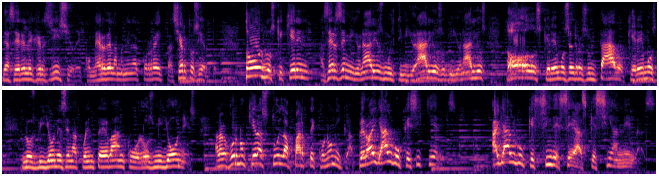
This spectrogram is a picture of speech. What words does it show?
de hacer el ejercicio, de comer de la manera correcta, ¿cierto? ¿Cierto? Todos los que quieren hacerse millonarios, multimillonarios o millonarios, todos queremos el resultado, queremos los billones en la cuenta de banco, los millones. A lo mejor no quieras tú la parte económica, pero hay algo que sí quieres. Hay algo que sí deseas, que sí anhelas.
